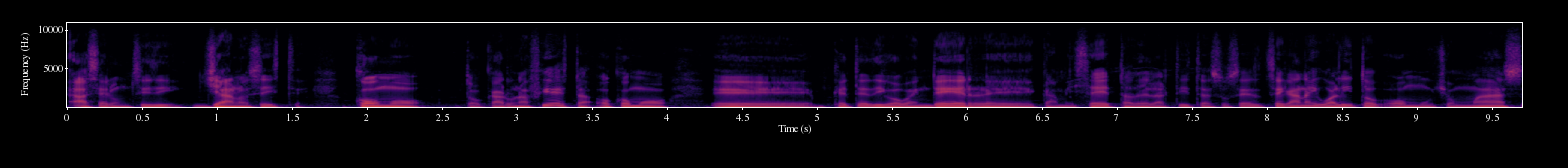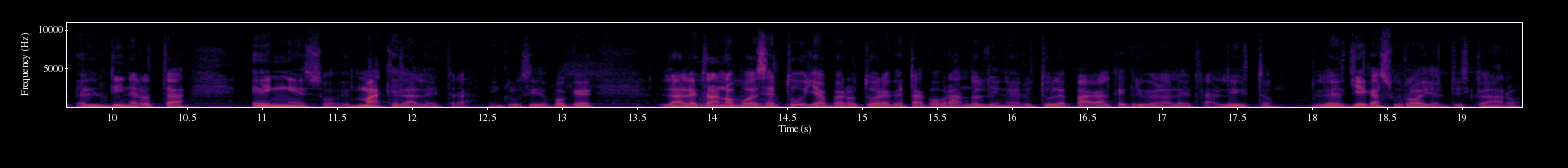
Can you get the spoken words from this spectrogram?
hacer un CD, ya no existe. Como tocar una fiesta o como, eh, ¿qué te digo? Vender eh, camisetas del artista. Eso se, se gana igualito o mucho más. El dinero está en eso, más que la letra, inclusive. Porque la letra no puede ser tuya, pero tú eres el que está cobrando el dinero y tú le pagas al que escribió la letra. Listo. Les llega su royalties, claro.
